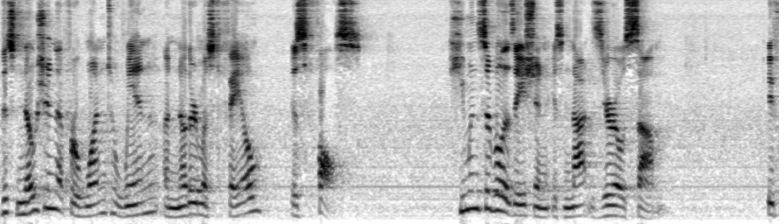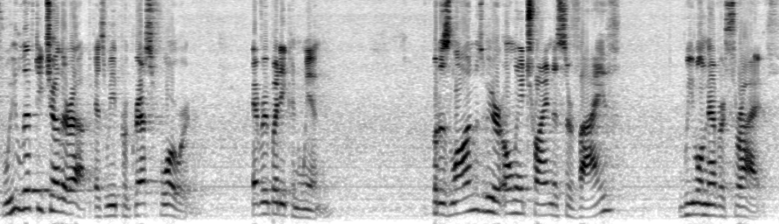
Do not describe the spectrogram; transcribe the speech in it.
This notion that for one to win, another must fail is false. Human civilization is not zero sum. If we lift each other up as we progress forward, everybody can win. But as long as we are only trying to survive, we will never thrive.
